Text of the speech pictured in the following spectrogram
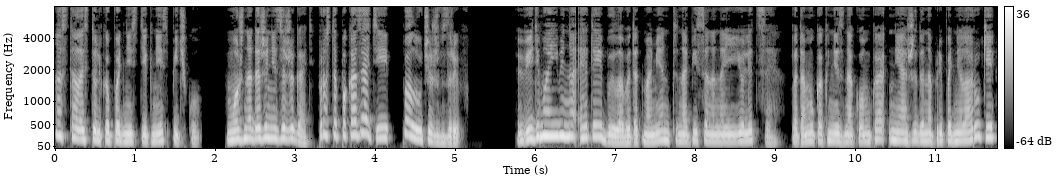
осталось только поднести к ней спичку. Можно даже не зажигать, просто показать, и получишь взрыв. Видимо, именно это и было в этот момент написано на ее лице, потому как незнакомка неожиданно приподняла руки,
